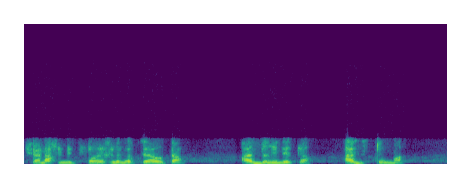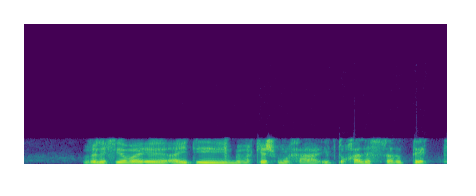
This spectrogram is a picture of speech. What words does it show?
שאנחנו נצטרך לבצע אותה עד רידתה, עד תומה. ולסיום אה, הייתי מבקש ממך, אם תוכל לשרטט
